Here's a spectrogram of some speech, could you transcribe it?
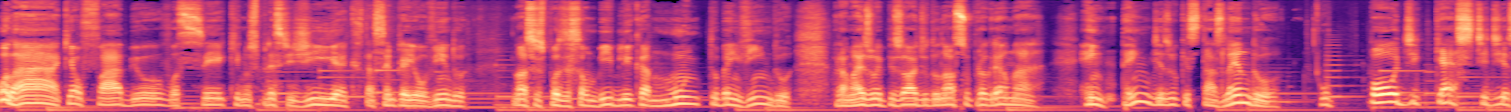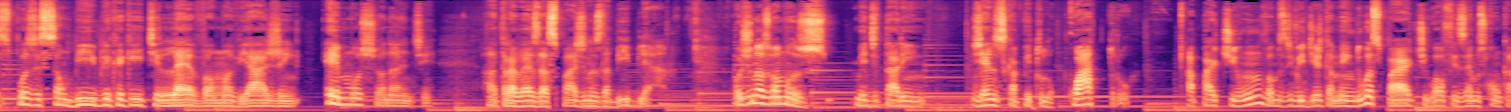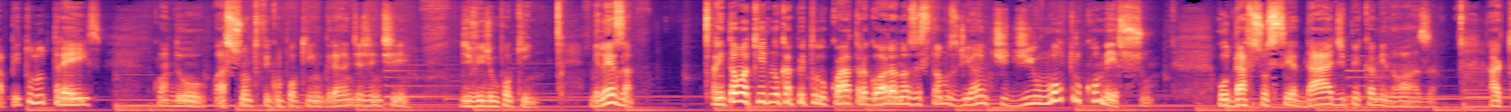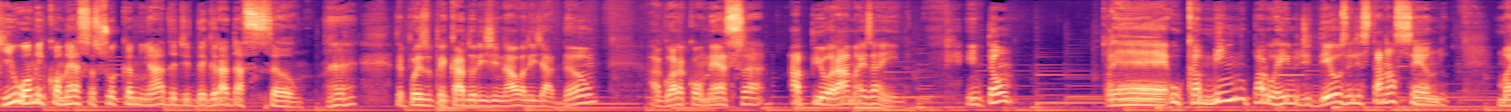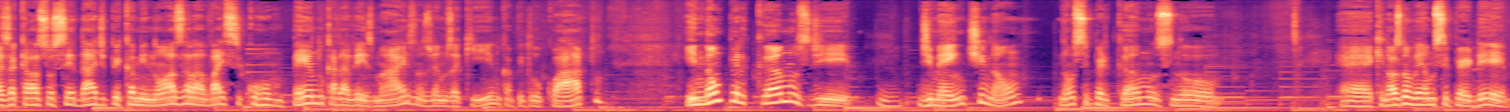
Olá, aqui é o Fábio, você que nos prestigia, que está sempre aí ouvindo nossa exposição bíblica, muito bem-vindo para mais um episódio do nosso programa Entendes o que estás lendo? O podcast de exposição bíblica que te leva a uma viagem emocionante através das páginas da Bíblia. Hoje nós vamos meditar em Gênesis capítulo 4, a parte 1, vamos dividir também em duas partes, igual fizemos com o capítulo 3. Quando o assunto fica um pouquinho grande, a gente divide um pouquinho. Beleza? Então, aqui no capítulo 4, agora nós estamos diante de um outro começo, o da sociedade pecaminosa. Aqui o homem começa a sua caminhada de degradação. Né? Depois do pecado original ali de Adão, agora começa a piorar mais ainda. Então, é, o caminho para o reino de Deus ele está nascendo, mas aquela sociedade pecaminosa ela vai se corrompendo cada vez mais. Nós vemos aqui no capítulo 4. E não percamos de, de mente, não, não se percamos no. É, que nós não venhamos se perder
